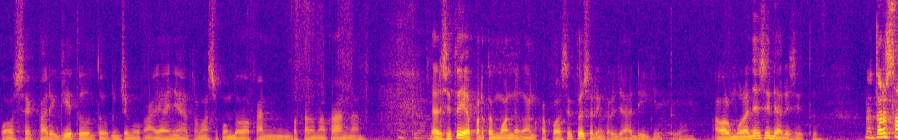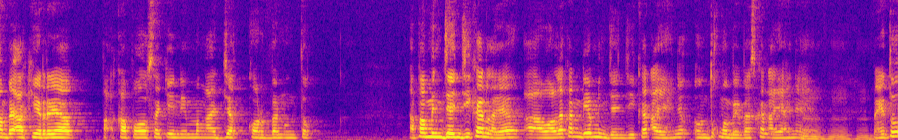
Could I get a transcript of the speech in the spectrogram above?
polsek Parigi itu untuk menjenguk ayahnya, termasuk membawakan bekal makanan. Dari situ ya pertemuan dengan Kapolsek itu sering terjadi gitu. Awal mulanya sih dari situ. Nah terus sampai akhirnya Pak Kapolsek ini mengajak korban untuk apa menjanjikan lah ya awalnya kan dia menjanjikan ayahnya untuk membebaskan ayahnya ya. Nah itu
